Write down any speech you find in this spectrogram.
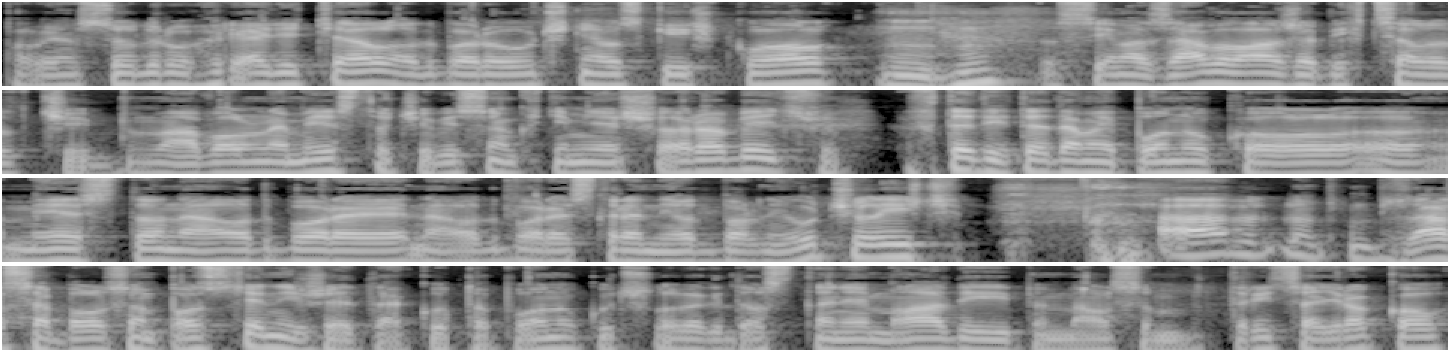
poviem súdruh riaditeľ odboru učňovských škôl, uh-huh. si ma zavolal, že by chcel, či má voľné miesto, či by som k ním nešiel robiť. Vtedy teda mi ponúkol e, miesto na odbore, na odbore stredný odborný učilišť. A zasa bol som postený, že takúto ponuku človek dostane mladý, mal som 30 rokov.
